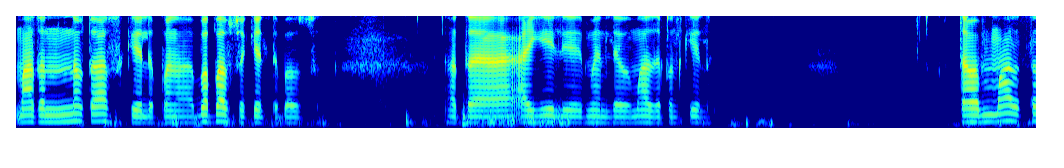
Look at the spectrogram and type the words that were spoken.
माझं नव्हतं असं केलं पण बाबाचं केलं तर भाऊचं. आता आई गेली म्हणल्यावर माझं पण केलं. तेव्हा माझं तर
